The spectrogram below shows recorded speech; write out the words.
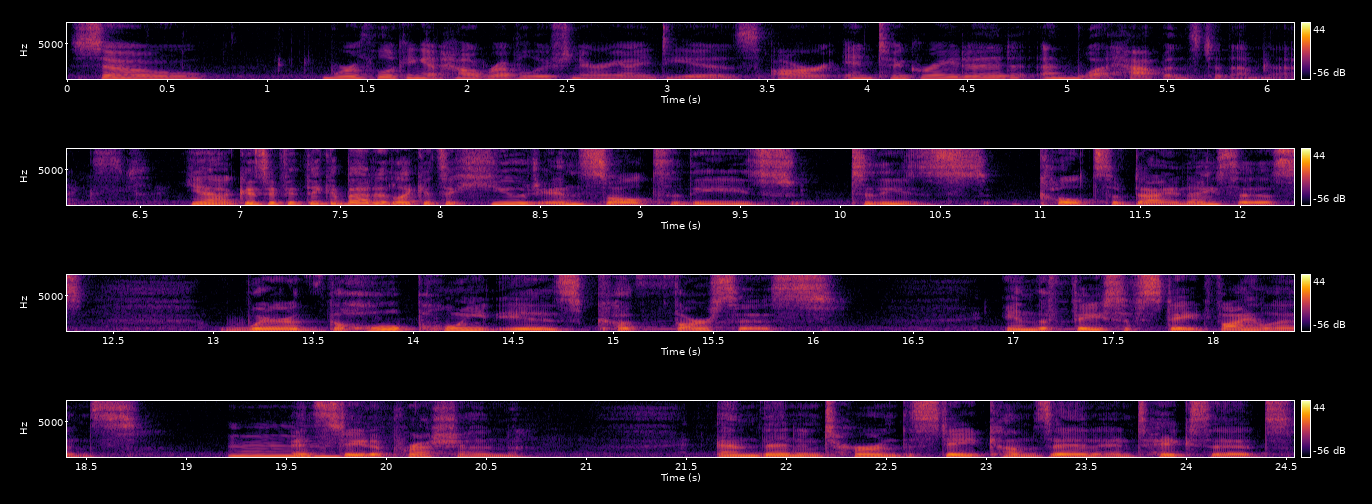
So worth looking at how revolutionary ideas are integrated and what happens to them next. Yeah, because if you think about it, like it's a huge insult to these to these cults of Dionysus, where the whole point is catharsis in the face of state violence and mm. state oppression, and then in turn the state comes in and takes it.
